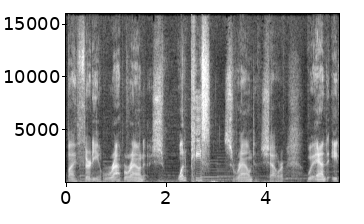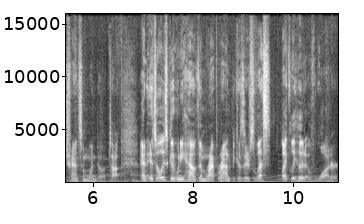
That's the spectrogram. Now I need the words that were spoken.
by 30 wraparound one piece surround shower and a transom window up top. And it's always good when you have them wrap around because there's less likelihood of water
